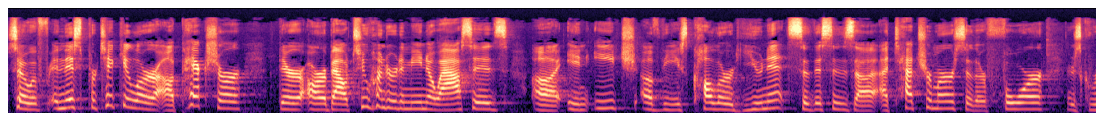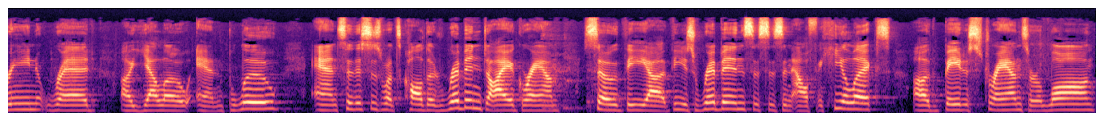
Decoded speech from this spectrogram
So in this particular uh, picture, there are about 200 amino acids uh, in each of these colored units. So this is a, a tetramer, so there are four. There's green, red, yellow, and blue. And so this is what's called a ribbon diagram. So the, uh, these ribbons, this is an alpha helix. Uh, the beta strands are long.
